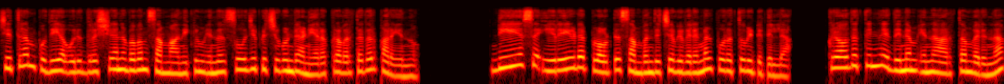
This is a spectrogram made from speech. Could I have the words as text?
ചിത്രം പുതിയ ഒരു ദൃശ്യാനുഭവം സമ്മാനിക്കും എന്ന് സൂചിപ്പിച്ചുകൊണ്ട് അണിയറ പ്രവർത്തകർ പറയുന്നു. ഡി എസ് ഇറയുടെ പ്ലോട്ട് സംബന്ധിച്ച വിവരങ്ങൾ പുറത്തുവിട്ടിട്ടില്ല. ക്രോധത്തിന്റെ ദിനം എന്ന അർത്ഥം വരുന്ന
